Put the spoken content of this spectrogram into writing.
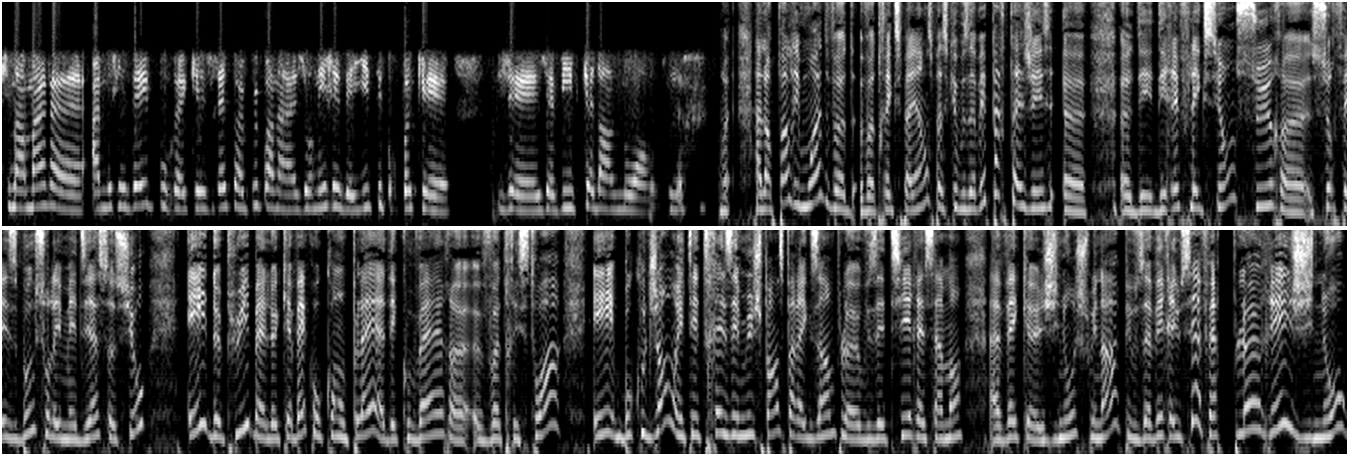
Puis ma mère, elle me réveille pour que je reste un peu pendant la journée réveillée, c'est pour pas que je, je vive que dans le noir. Là. Ouais. Alors parlez-moi de votre, votre expérience parce que vous avez partagé euh, euh, des, des, réflexions sur euh, sur Facebook, sur les médias sociaux et depuis, ben, le Québec au complet a découvert euh, votre histoire et beaucoup de gens ont été très émus. Je pense par exemple, vous étiez récemment avec Gino Chouinard puis vous avez réussi à faire pleurer Gino.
